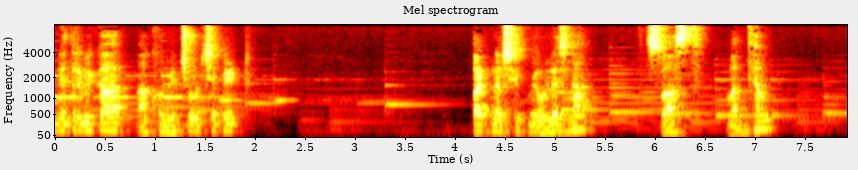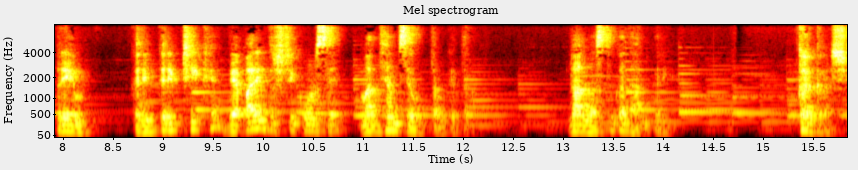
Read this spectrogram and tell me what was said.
नेत्र विकार आँखों में चोट चपेट पार्टनरशिप में उलझना, स्वास्थ्य, मध्यम, प्रेम करीब करीब ठीक है, व्यापारिक दृष्टिकोण से मध्यम से उत्तम की तरफ़। लाल वस्तु का दान करिए। कर्क राशि।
